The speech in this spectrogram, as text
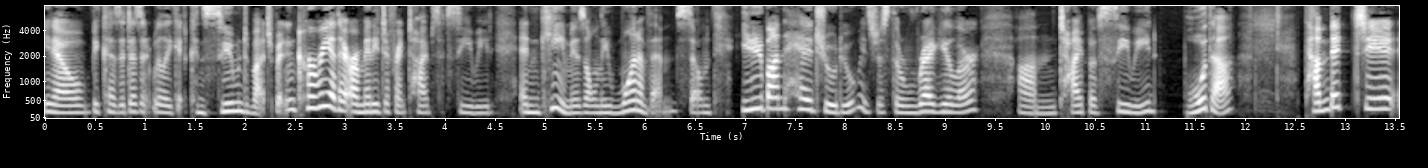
you know, because it doesn't really get consumed much. But in Korea, there are many different types of seaweed, and kim is only one of them. So 일반 해조류 is just the regular um, type of seaweed. 보다 단백질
